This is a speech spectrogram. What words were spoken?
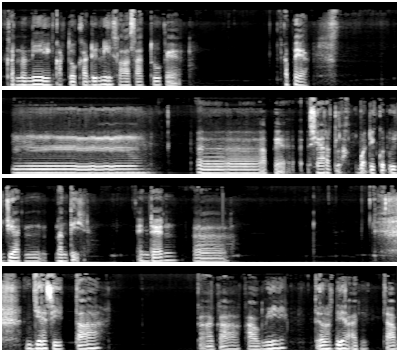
Karena nih kartu kado ini salah satu kayak apa ya? Hmm, uh, apa ya? Syarat lah buat ikut ujian nanti. And then uh, Jessica kakak kami. Terus dia ancam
